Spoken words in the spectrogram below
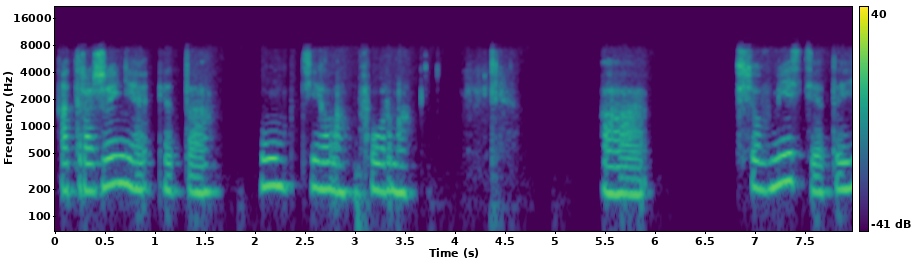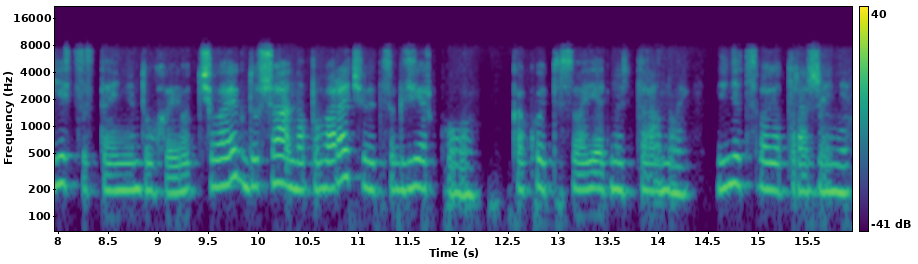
отражение — это ум, тело, форма. А все вместе, это и есть состояние духа. И вот человек, душа, она поворачивается к зеркалу какой-то своей одной стороной, видит свое отражение.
